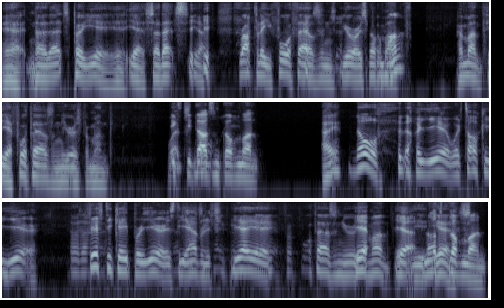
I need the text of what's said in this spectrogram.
Yeah. No, that's per year. Yeah. yeah. So that's, you know, roughly 4,000 euros per Per month. month? Per month. Yeah. 4,000 euros per month. What? Sixty thousand per month. Eh? no, no, a year. We're talking year. Fifty k per year is the average. Yeah, yeah, For 4,000 euros Yeah, a month. yeah. Y- Not per month.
